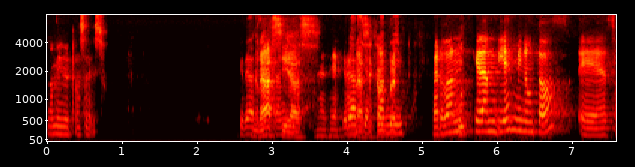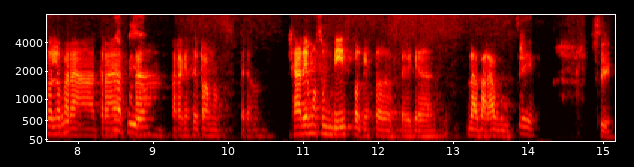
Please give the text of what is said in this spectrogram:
A mí me pasa eso. Gracias. Gracias. Gracias, Perdón, quedan 10 minutos eh, solo para, traer, para, que sepamos, pero ya haremos un bis porque esto se queda, da para Sí. Sí.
